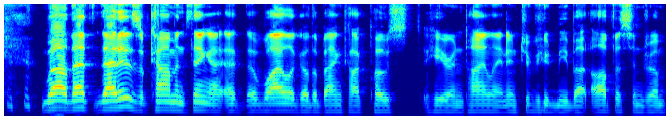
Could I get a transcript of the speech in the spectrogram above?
well, that that is a common thing. A, a, while ago, the Bangkok Post here in Thailand interviewed me about office syndrome,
